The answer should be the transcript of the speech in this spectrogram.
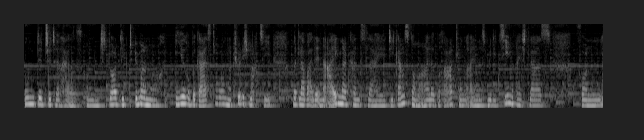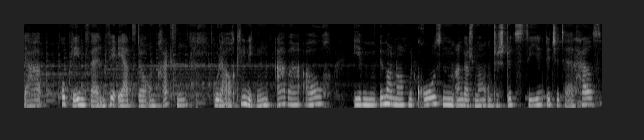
und Digital Health und dort liegt immer noch ihre Begeisterung. Natürlich macht sie mittlerweile in eigener Kanzlei die ganz normale Beratung eines Medizinrechtlers von ja, Problemfällen für Ärzte und Praxen oder auch Kliniken, aber auch eben immer noch mit großem Engagement unterstützt sie Digital Health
